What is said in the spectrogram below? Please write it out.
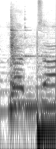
Propaganda spreading over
